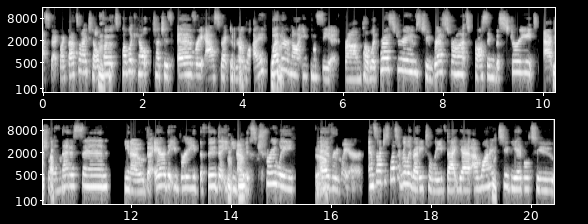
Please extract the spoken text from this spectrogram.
aspect. Like that's what I tell mm. folks. Public health touches every aspect of your life, whether or not you can see it from public restrooms to restaurants crossing the street, actual yeah. medicine, you know, the air that you breathe, the food that you, you know, mm-hmm. it's truly yeah. everywhere. And so I just wasn't really ready to leave that yet. I wanted to be able to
